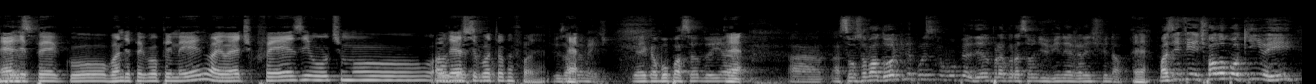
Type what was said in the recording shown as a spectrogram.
É, ele pegou, o Wander pegou o primeiro, aí o Ético fez e o último o Aldécio botou pra fora. Exatamente. E aí acabou passando aí a, É. a, a São Salvador, que depois acabou perdendo para a Coração Divina e a grande final. É. Mas enfim, a gente falou um pouquinho aí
